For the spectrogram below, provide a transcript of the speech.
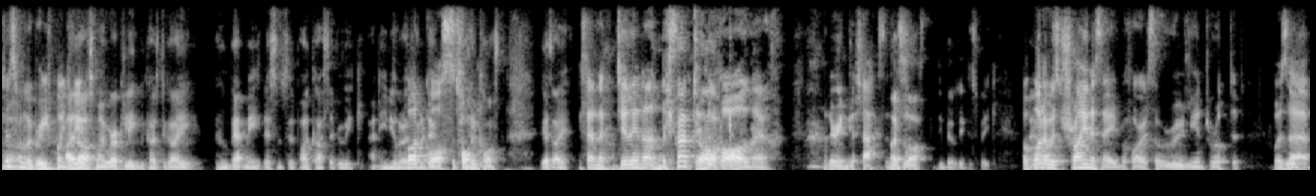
Just don't from a brief point of I lost my work league because the guy who bet me listens to the podcast every week and he knew The what I was going podcast? to do. The podcast. Yes, I, You sound like Gillian Anderson can't in the talk. fall now with their English accent. I've lost the ability to speak. But what I was trying to say before I was so rudely interrupted was uh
